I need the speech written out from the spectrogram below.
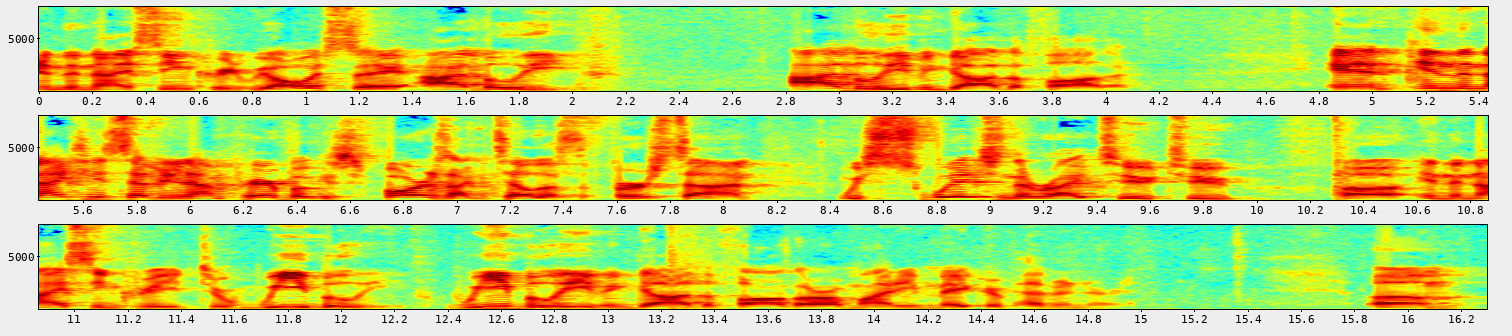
in the Nicene Creed, we always say, I believe. I believe in God the Father. And in the 1979 prayer book, as far as I can tell, that's the first time, we switch in the Rite Two, to uh, in the Nicene Creed, to we believe. We believe in God the Father Almighty, maker of heaven and earth. Um,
